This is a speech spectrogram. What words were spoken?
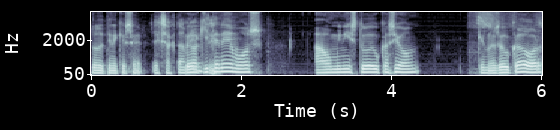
donde tiene que ser. Exactamente. Pero aquí tenemos a un ministro de educación que no es educador,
